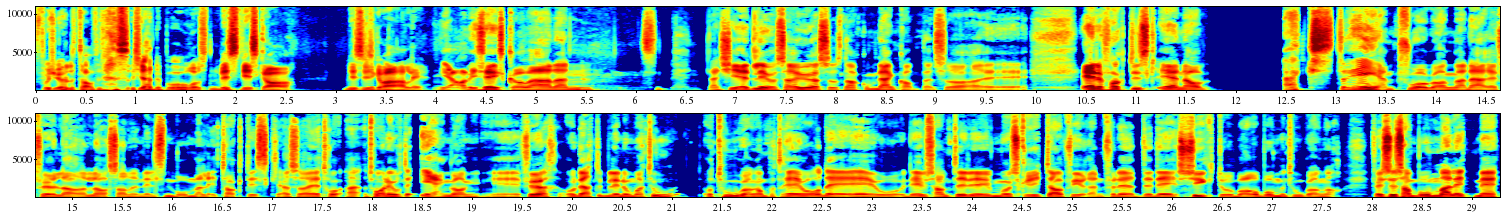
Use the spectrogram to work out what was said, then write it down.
forkjølet av det som skjedde på Åråsen, hvis vi skal hvis vi skal være ærlige. Ja, hvis jeg skal være den, den kjedelige og seriøse og snakke om den kampen, så eh, er det faktisk en av ekstremt få ganger der jeg føler Lars Arne Nilsen bommer litt taktisk. Altså, jeg tror, jeg tror han har gjort det én gang eh, før, og dette blir nummer to og to ganger på tre år, det er jo, det er jo samtidig Du må skryte av fyren, for det, det, det, er sykt å bare bomme to ganger. For jeg syns han bommer litt med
